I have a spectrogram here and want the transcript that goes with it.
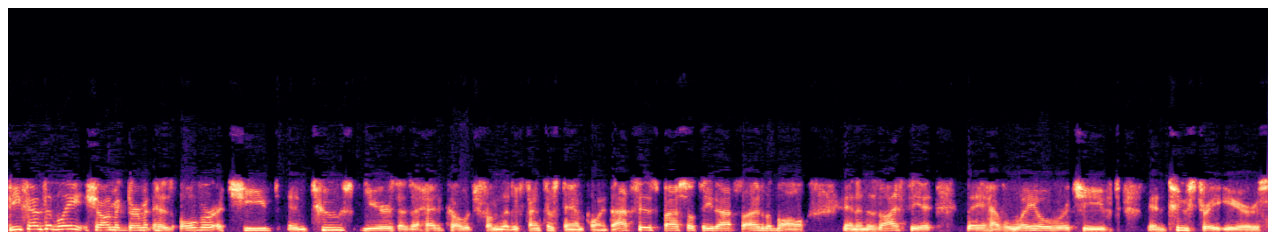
Defensively, Sean McDermott has overachieved in two years as a head coach from the defensive standpoint. That's his specialty, that side of the ball. And as I see it, they have way overachieved in two straight years.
